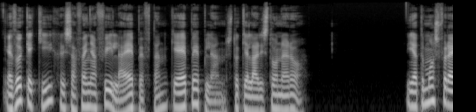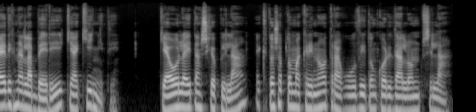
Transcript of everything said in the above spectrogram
Εδώ και εκεί χρυσαφένια φύλλα έπεφταν και επέπλεαν στο κελαριστό νερό. Η ατμόσφαιρα έδειχνε λαμπερή και ακίνητη και όλα ήταν σιωπηλά εκτός από το μακρινό τραγούδι των κορυδαλών ψηλά.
